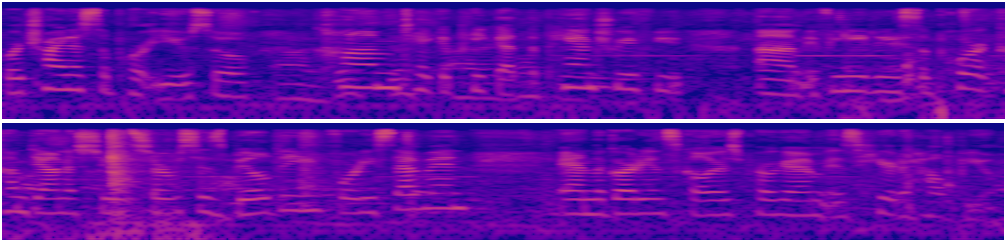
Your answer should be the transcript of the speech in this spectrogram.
We're trying to support you, so come take a peek at the pantry if you um, if you need any support. Come down to Student Services Building 47, and the Guardian Scholars Program is here to help you.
